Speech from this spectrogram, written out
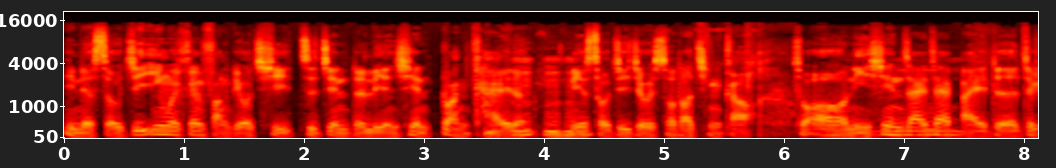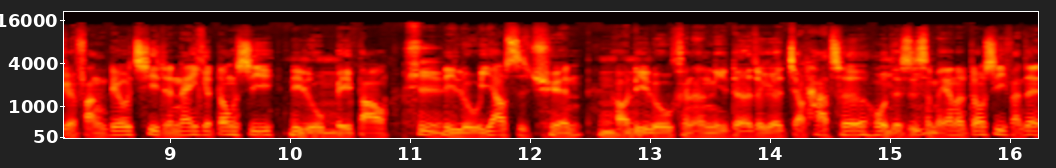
你的手机因为跟防丢器之间的连线断开了，你的手机就会收到警告，说哦，你现在在摆的这个防丢器的那一个东西例如背包，是，例如钥匙圈，好，例如可能你的这个脚踏车或者是什么样的东西，反正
